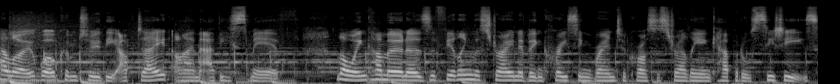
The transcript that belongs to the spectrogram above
Hello, welcome to the update. I'm Abby Smith. Low income earners are feeling the strain of increasing rent across Australian capital cities.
